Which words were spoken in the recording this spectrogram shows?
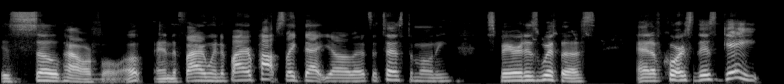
is so powerful. Oh, and the fire, when the fire pops like that, y'all, that's a testimony. Spirit is with us. And of course, this gate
